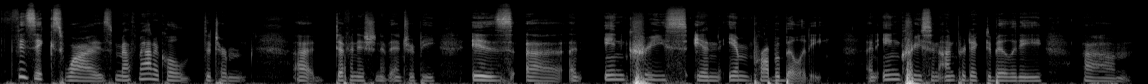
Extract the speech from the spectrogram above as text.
physics-wise, mathematical determine, uh, definition of entropy is uh, an increase in improbability, an increase in unpredictability. Um,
